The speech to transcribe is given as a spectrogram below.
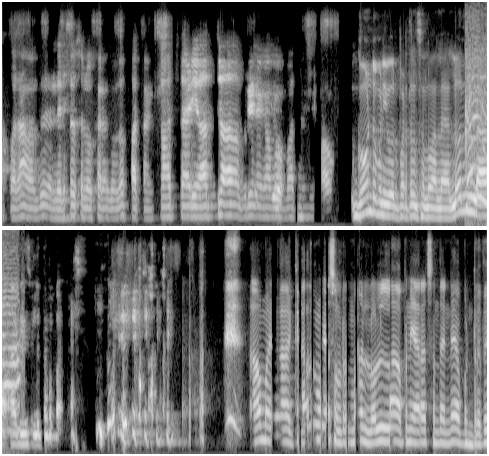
அப்பதான் வந்து அந்த ரிசப்ஷன்ல உட்காரத பார்த்தாங்க. ஆத்தாடி ஆத்தா அப்படின்னு எங்க அம்மா பார்த்தாங்க. கோண்டமணி ஒரு படத்துல சொல்லுவாள்ல லொல்லா அப்படின்னு சொல்லி தரப்பாங்க ஆமா கதமையா சொல்ற மாதிரி லொல்லா அப்படின்னு யாராச்சும் வந்தா என்ன பண்றது?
